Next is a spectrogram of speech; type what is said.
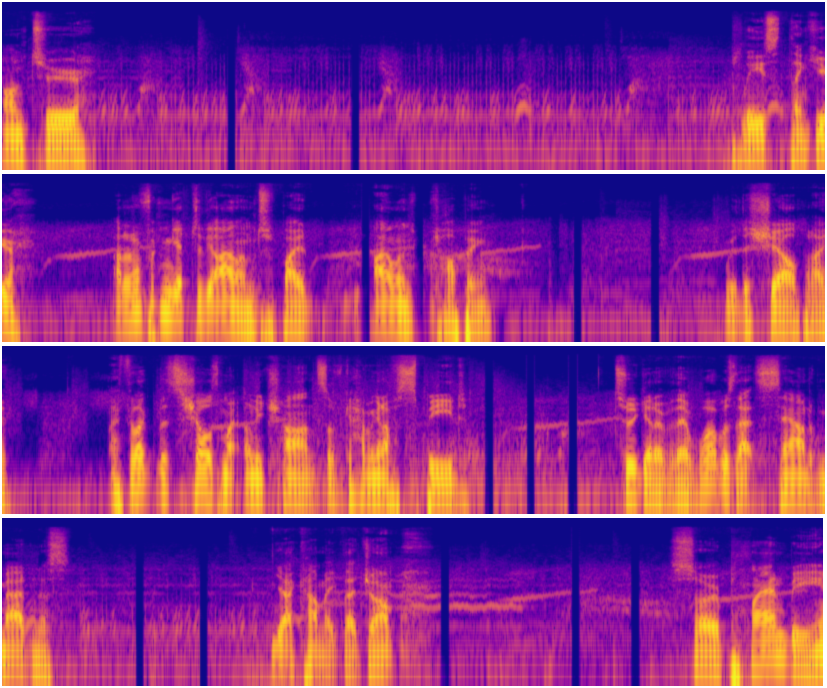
onto... Please, thank you. I don't know if I can get to the island by island hopping with the shell, but I I feel like this shell is my only chance of having enough speed to get over there. What was that sound of madness? Yeah, I can't make that jump. So, plan B.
